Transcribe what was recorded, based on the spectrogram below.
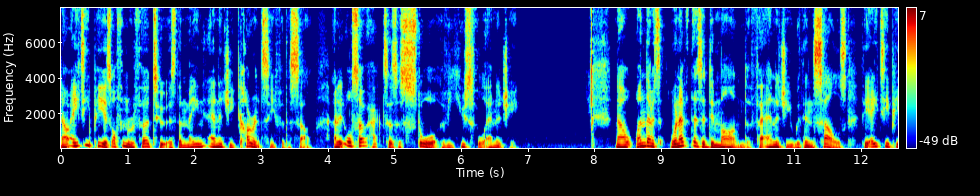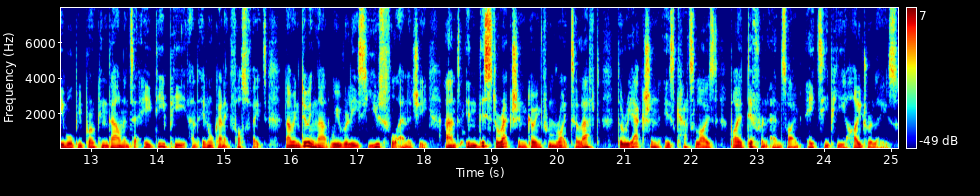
Now ATP is often referred to as the main energy currency for the cell and it also acts as a store of useful energy. Now, when there's, whenever there's a demand for energy within cells, the ATP will be broken down into ADP and inorganic phosphate. Now, in doing that, we release useful energy, and in this direction, going from right to left, the reaction is catalyzed by a different enzyme, ATP hydrolase.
